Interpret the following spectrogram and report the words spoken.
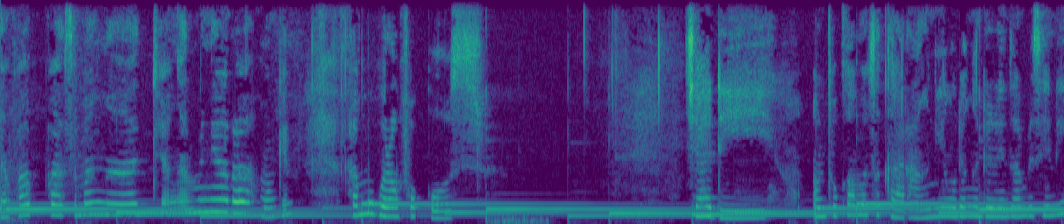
gak apa-apa. Semangat. Jangan menyerah. Mungkin kamu kurang fokus. Jadi untuk kamu sekarang yang udah ngedengerin sampai sini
